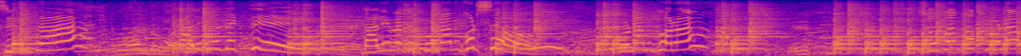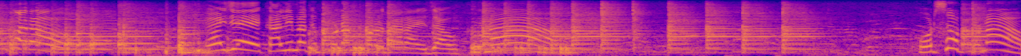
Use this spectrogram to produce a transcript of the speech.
শ্রীতা কালিমা দেখতে। কালিমাকে প্রণাম করছ? প্রণাম করো। সৌভাগ্য প্রণাম করো। এই যে কালিমাকে প্রণাম করো দাঁড়ায় যাও প্রণাম। করছ প্রণাম।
